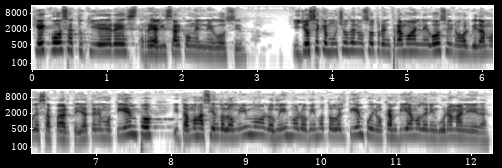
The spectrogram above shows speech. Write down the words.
¿Qué cosa tú quieres realizar con el negocio? Y yo sé que muchos de nosotros entramos al negocio y nos olvidamos de esa parte. Ya tenemos tiempo y estamos haciendo lo mismo, lo mismo, lo mismo todo el tiempo y no cambiamos de ninguna manera.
